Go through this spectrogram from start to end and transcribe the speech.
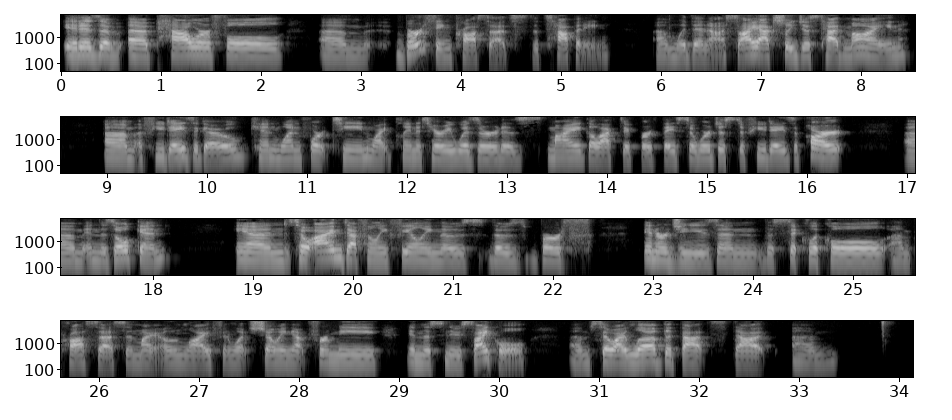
It is a, a powerful um, birthing process that's happening um, within us. I actually just had mine um, a few days ago. Kin 114, White Planetary Wizard, is my galactic birthday. So we're just a few days apart um, in the Tzolk'in and so i'm definitely feeling those those birth energies and the cyclical um, process in my own life and what's showing up for me in this new cycle. Um, so i love that that's that um,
